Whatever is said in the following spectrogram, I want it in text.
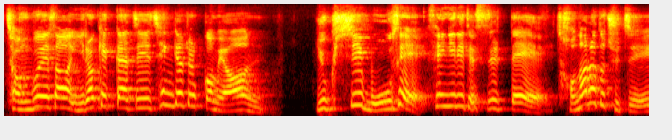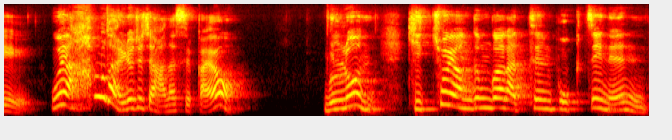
정부에서 이렇게까지 챙겨줄 거면 65세 생일이 됐을 때 전화라도 주지. 왜 아무도 알려주지 않았을까요? 물론 기초연금과 같은 복지는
